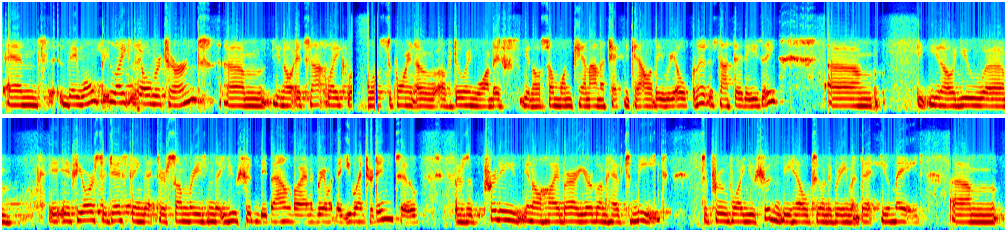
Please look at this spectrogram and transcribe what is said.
and they won't be lightly overturned. Um, you know, it's not like what's the point of, of doing one if you know someone can on a technicality reopen it? It's not that easy. Um, you know, you um, if you're suggesting that there's some reason that you shouldn't be bound by an agreement that you entered into, there's a pretty you know high bar you're going to have to meet to prove why you shouldn't be held to an agreement that you made. Um,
